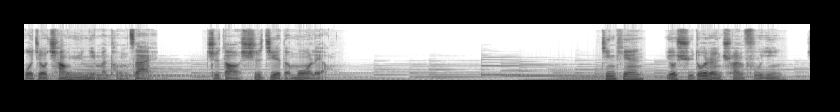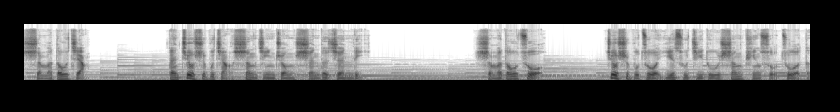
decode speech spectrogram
我就常与你们同在，直到世界的末了。今天有许多人传福音，什么都讲，但就是不讲圣经中神的真理。什么都做。就是不做耶稣基督生平所做的，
